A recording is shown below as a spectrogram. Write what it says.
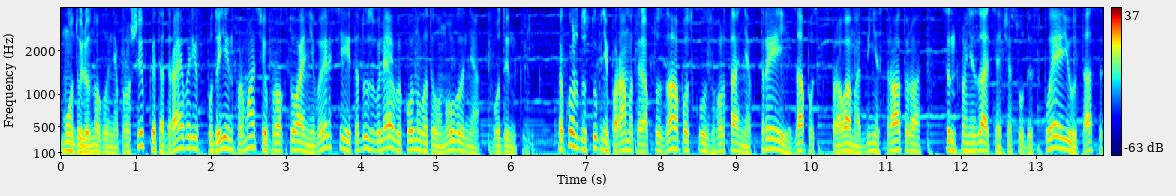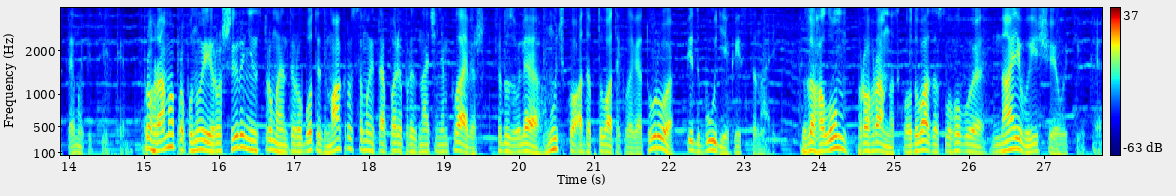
Модуль оновлення прошивки та драйверів подає інформацію про актуальні версії та дозволяє виконувати оновлення в один клік. Також доступні параметри автозапуску, згортання в трей, запуск з правами адміністратора, синхронізація часу дисплею та системи підсвітки. Програма пропонує розширені інструменти роботи з макросами та перепризначенням клавіш, що дозволяє гнучко адаптувати клавіатуру під будь-який сценарій. Загалом програмна складова заслуговує найвищої оцінки.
